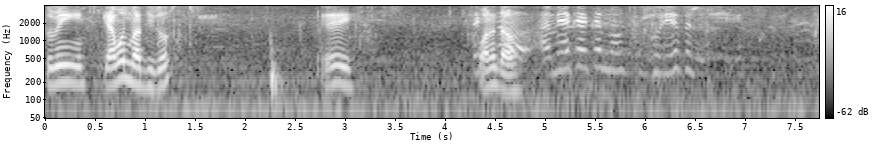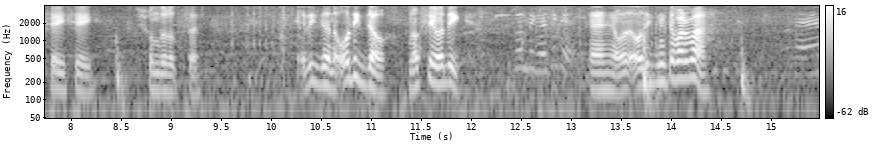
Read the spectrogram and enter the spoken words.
তুমি কেমন মাঝি গো? এই মনে দাও। আমি একা একা নখ ঘুরিয়ে ফেলেছি। সেই সেই সুন্দর হচ্ছে। এদিক যাও না ওদিক যাও। নকশে ওদিক। হ্যাঁ হ্যাঁ ওদিক নিতে পারবা? হ্যাঁ।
